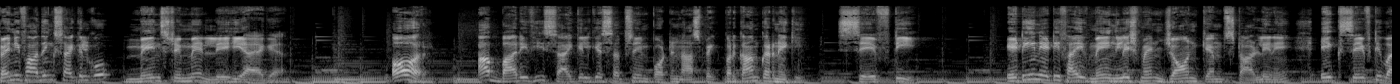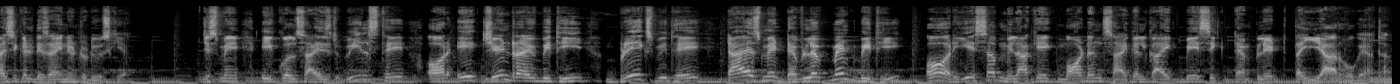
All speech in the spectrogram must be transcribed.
पेनी फादिंग साइकिल को मेन स्ट्रीम में ले ही आया गया। और अब बारी थी साइकिल के सबसे इंपॉर्टेंट एस्पेक्ट पर काम करने की सेफ्टी 1885 में इंग्लिशमैन जॉन केम्प स्टार्ले ने एक सेफ्टी बाइसिकल डिज़ाइन इंट्रोड्यूस किया, जिसमें इक्वल साइज्ड व्हील्स थे और एक चेन ड्राइव भी थी ब्रेक्स भी थे टायर्स में डेवलपमेंट भी थी और ये सब मिला के एक मॉडर्न साइकिल का एक बेसिक टेम्पलेट तैयार हो गया था,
